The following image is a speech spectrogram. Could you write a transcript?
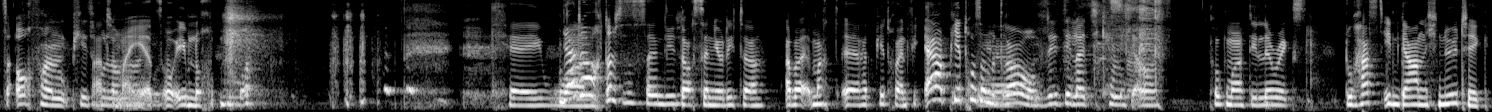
ist auch von Pietro Warte Lombardi. mal jetzt. Oh, eben noch. K1. Ja, doch, doch, das ist sein Lied. Doch, Senorita. Aber macht, äh, hat Pietro ein. Fi- Ja, Pietro ist da mit drauf. Seht ihr Leute, ich kenne mich aus. Guck mal, die Lyrics. Du hast ihn gar nicht nötig,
